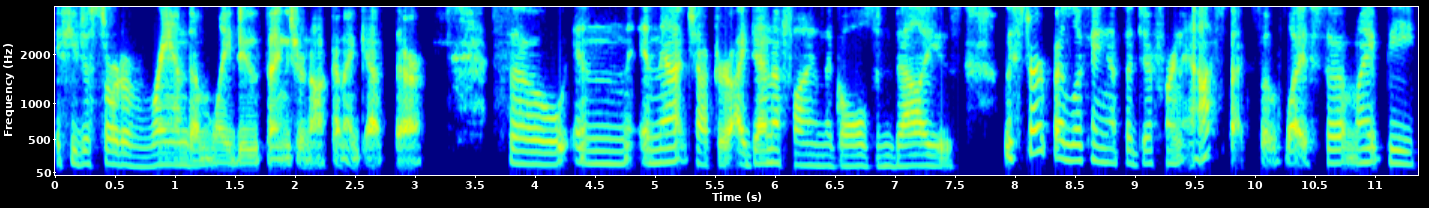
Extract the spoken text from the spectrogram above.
if you just sort of randomly do things, you're not going to get there. So in in that chapter, identifying the goals and values, we start by looking at the different aspects of life. So it might be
